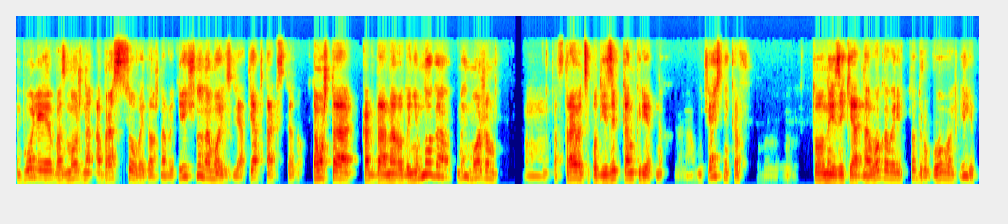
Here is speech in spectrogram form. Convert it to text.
более, возможно, образцовой должна быть речь, ну, на мой взгляд, я бы так сказал. Потому что, когда народу немного, мы можем подстраиваться под язык конкретных участников, то на языке одного говорит, то другого, или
